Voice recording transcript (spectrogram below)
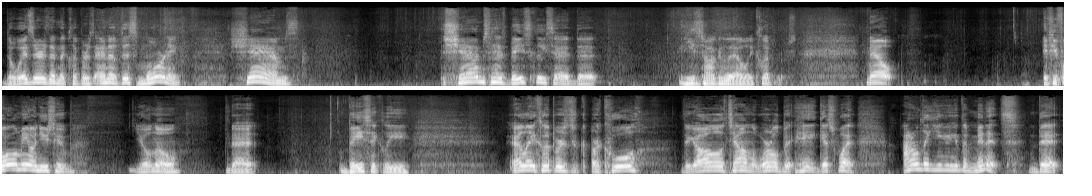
the Wizards, and the Clippers. And of this morning, Shams Shams has basically said that he's talking to the LA Clippers. Now, if you follow me on YouTube, you'll know that basically LA Clippers are cool. They got all the talent in the world, but hey, guess what? I don't think you're gonna get the minutes that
